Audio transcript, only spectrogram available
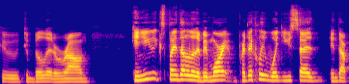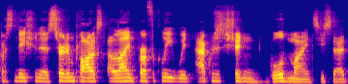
to to build it around? Can you explain that a little bit more? Particularly what you said in that presentation is certain products align perfectly with acquisition gold mines. You said.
